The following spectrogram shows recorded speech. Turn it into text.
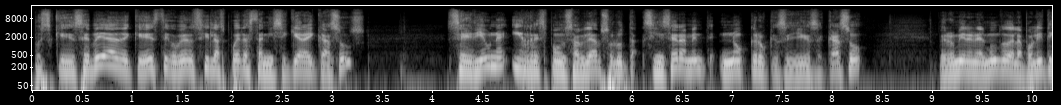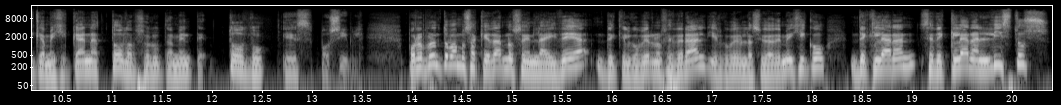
pues que se vea de que este gobierno sí las puede hasta ni siquiera hay casos. Sería una irresponsabilidad absoluta. Sinceramente, no creo que se llegue a ese caso. Pero miren, en el mundo de la política mexicana todo, absolutamente todo es posible. Por lo pronto vamos a quedarnos en la idea de que el gobierno federal y el gobierno de la Ciudad de México declaran, se declaran listos,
